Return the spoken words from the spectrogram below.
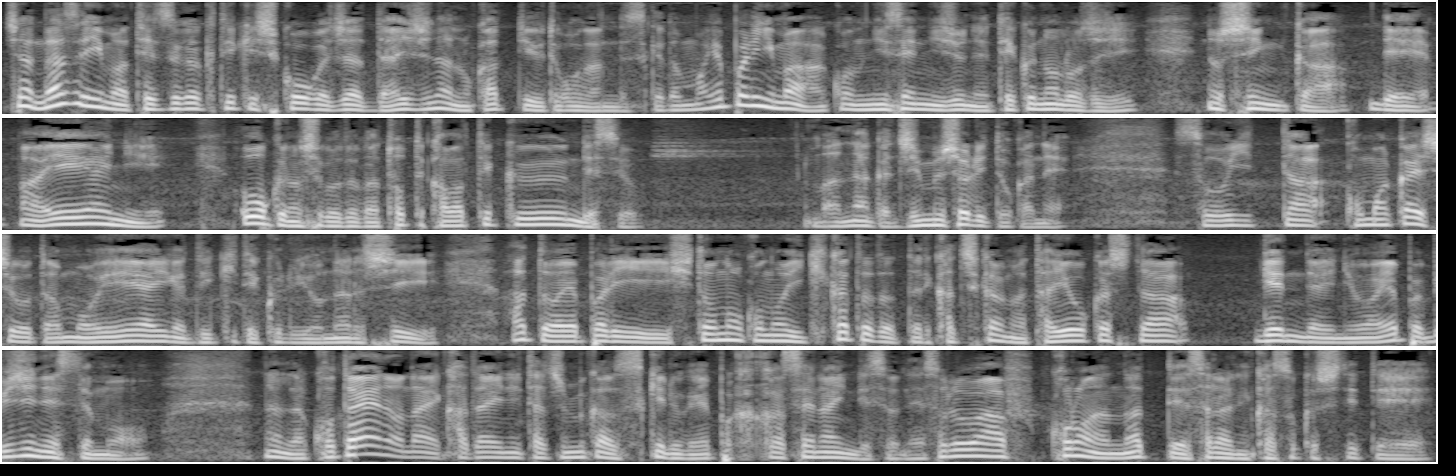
じゃあなぜ今哲学的思考がじゃあ大事なのかっていうところなんですけども、やっぱり今、この2020年テクノロジーの進化で、まあ、AI に多くの仕事が取って変わっていくんですよ。まあなんか事務処理とかね、そういった細かい仕事はもう AI ができてくるようになるし、あとはやっぱり人のこの生き方だったり価値観が多様化した現代にはやっぱビジネスでも、なんだ、答えのない課題に立ち向かうスキルがやっぱ欠かせないんですよね。それはコロナになってさらに加速してて、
